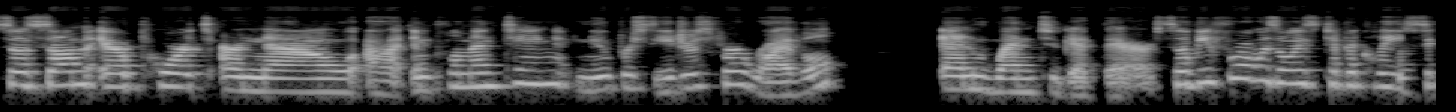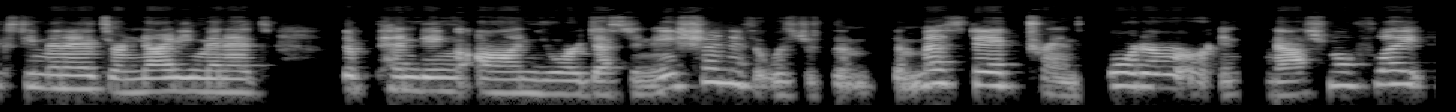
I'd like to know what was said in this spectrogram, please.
So, some airports are now uh, implementing new procedures for arrival and when to get there. So, before it was always typically 60 minutes or 90 minutes, depending on your destination, if it was just a domestic, transborder, or international flight.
